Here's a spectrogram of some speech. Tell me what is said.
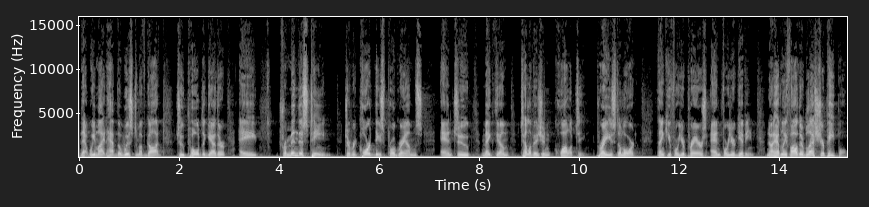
that we might have the wisdom of God to pull together a tremendous team to record these programs and to make them television quality. Praise the Lord. Thank you for your prayers and for your giving. Now, Heavenly Father, bless your people.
